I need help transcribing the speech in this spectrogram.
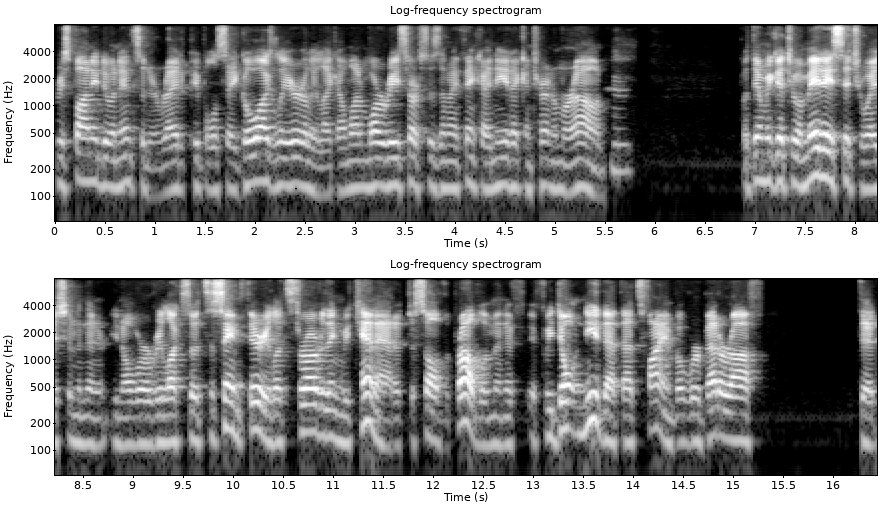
responding to an incident, right? People will say, "Go ugly early." Like, I want more resources than I think I need. I can turn them around. Mm-hmm. But then we get to a Mayday situation, and then you know we're reluctant. So it's the same theory. Let's throw everything we can at it to solve the problem. And if if we don't need that, that's fine. But we're better off that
